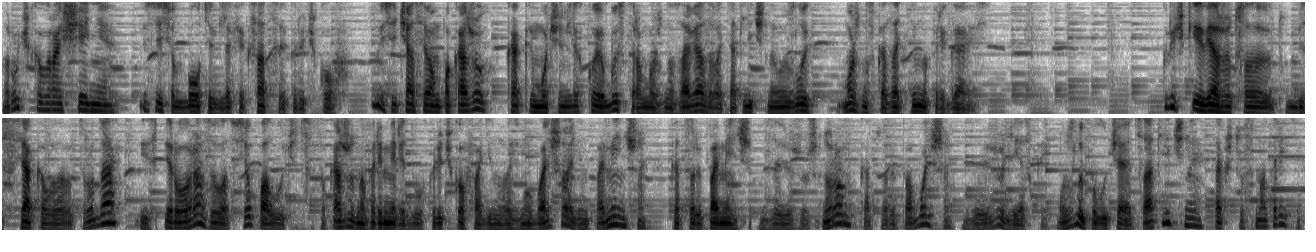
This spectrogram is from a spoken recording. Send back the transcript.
ручка вращения. Здесь вот болтик для фиксации крючков. Ну и сейчас я вам покажу, как им очень легко и быстро можно завязывать отличные узлы, можно сказать не напрягаясь. Крючки вяжутся без всякого труда и с первого раза у вас все получится. Покажу на примере двух крючков. Один возьму большой, один поменьше. Который поменьше завяжу шнуром, который побольше завяжу леской. Узлы получаются отличные, так что смотрите.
